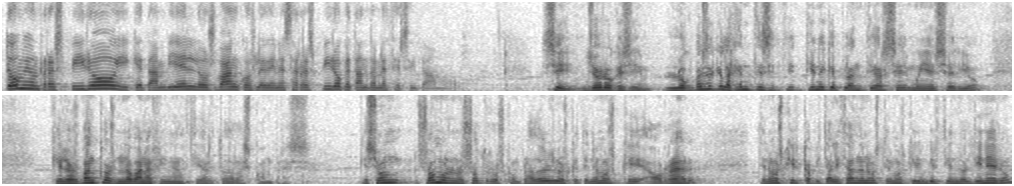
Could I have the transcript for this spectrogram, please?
tome un respiro y que también los bancos le den ese respiro que tanto necesitamos. Sí, yo creo que sí. Lo que pasa es que la gente se tiene que plantearse muy en serio que los bancos no van a financiar todas las compras, que son, somos nosotros los compradores los que tenemos que ahorrar, tenemos que ir capitalizándonos, tenemos que ir invirtiendo el dinero,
